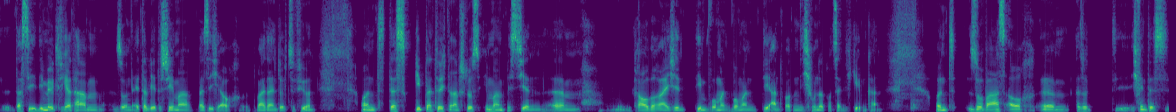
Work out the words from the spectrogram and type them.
dass sie die Möglichkeit haben, so ein etabliertes Schema bei sich auch weiterhin durchzuführen. Und das gibt natürlich dann am Schluss immer ein bisschen ähm, Graubereiche, die, wo man, wo man die Antworten nicht hundertprozentig geben kann. Und so war es auch, ähm, also ich finde das,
